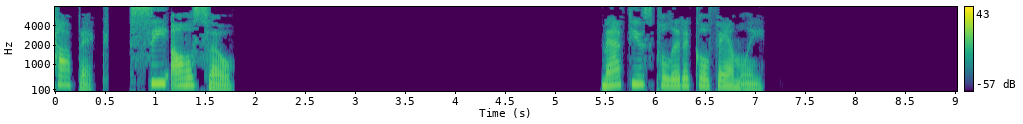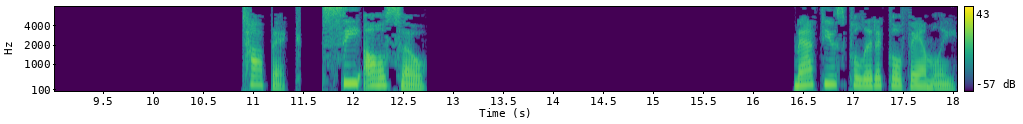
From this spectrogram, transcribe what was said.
Topic. See also Matthews political family Topic. See also Matthews political family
